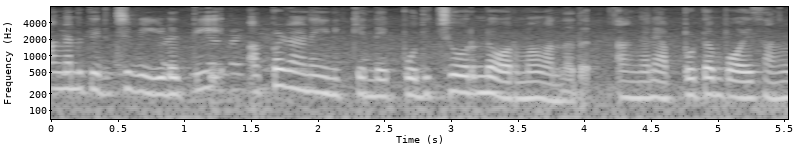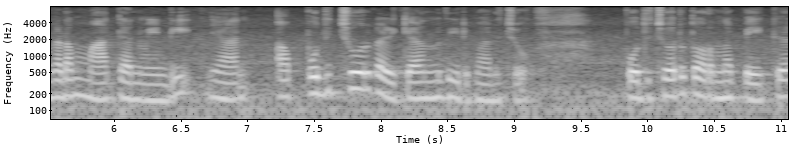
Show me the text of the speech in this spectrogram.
അങ്ങനെ തിരിച്ച് വീടെത്തി അപ്പോഴാണ് എനിക്ക് എന്റെ പൊതിച്ചോറിന്റെ ഓർമ്മ വന്നത്. അങ്ങനെ അപ്പൂട്ടം പോയ സങ്കടം മാറ്റാൻ വേണ്ടി ഞാൻ ആ പൊതിച്ചോറ് കഴിക്കാമെന്ന് തീരുമാനിച്ചു. പൊതിച്ചോറ് തുറന്നപ്പോഴേക്ക്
